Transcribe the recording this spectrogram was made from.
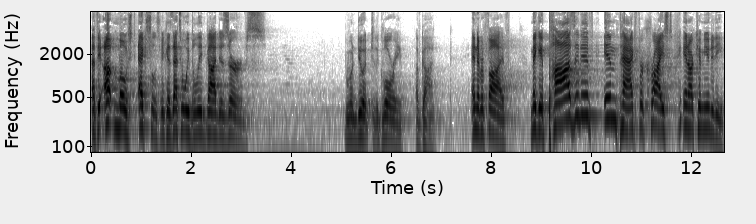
at the utmost excellence because that's what we believe God deserves. We want to do it to the glory of God. And number five, make a positive impact for Christ in our community.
